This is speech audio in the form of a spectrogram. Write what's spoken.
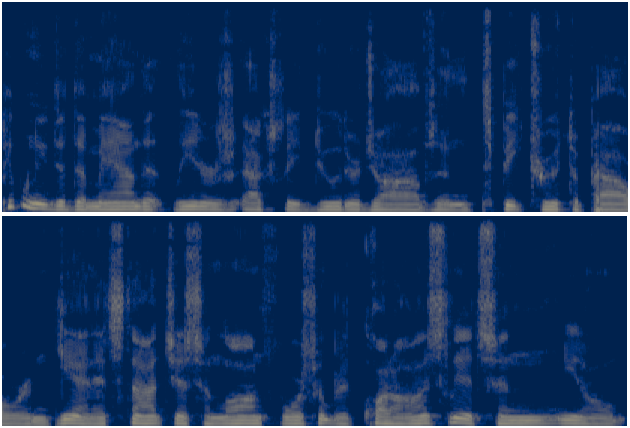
people need to demand that leaders actually do their jobs and speak truth to power. And again, it's not just in law enforcement, but quite honestly, it's in, you know,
